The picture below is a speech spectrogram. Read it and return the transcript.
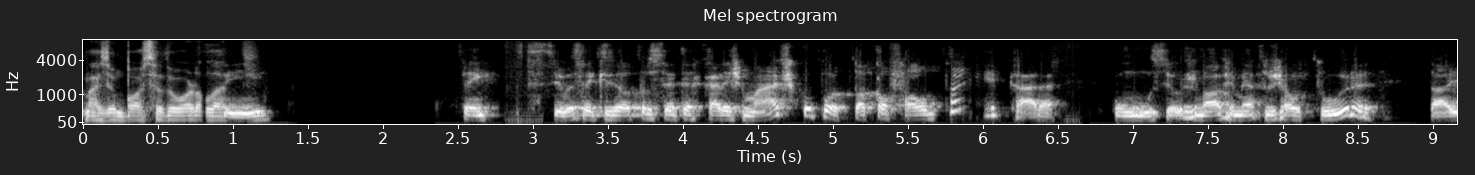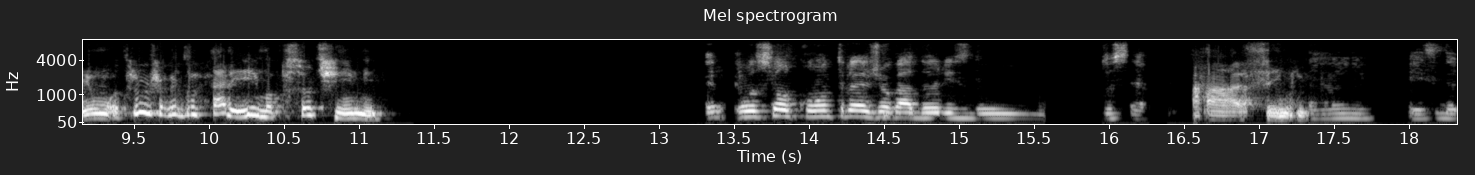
Mais um bosta do Orlando. Sim. Tem, se você quiser outro center carismático, pô, toca o falta aí, cara. Com os seus 9 metros de altura, tá aí um outro jogador carisma pro seu time. Eu sou contra jogadores do, do céu. Ah, sim. Então, esse daí.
